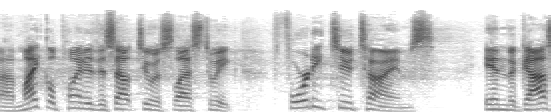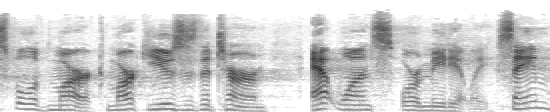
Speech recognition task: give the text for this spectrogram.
Uh, Michael pointed this out to us last week. 42 times in the Gospel of Mark, Mark uses the term at once or immediately. Same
